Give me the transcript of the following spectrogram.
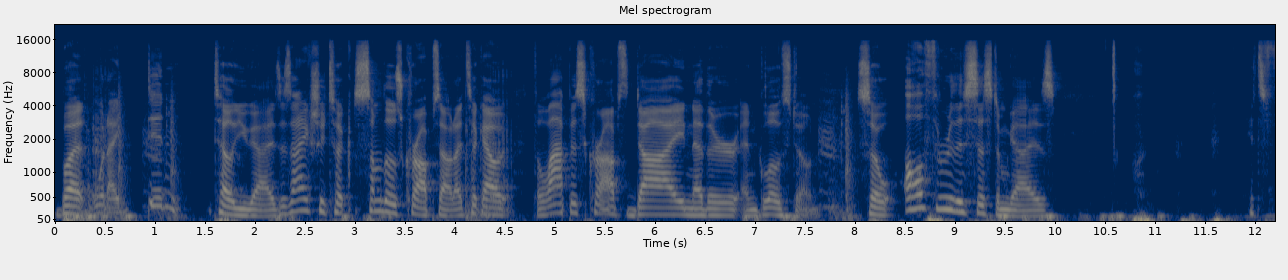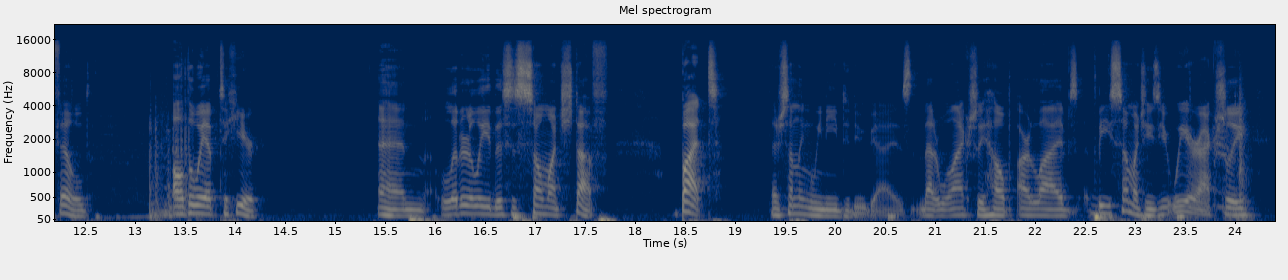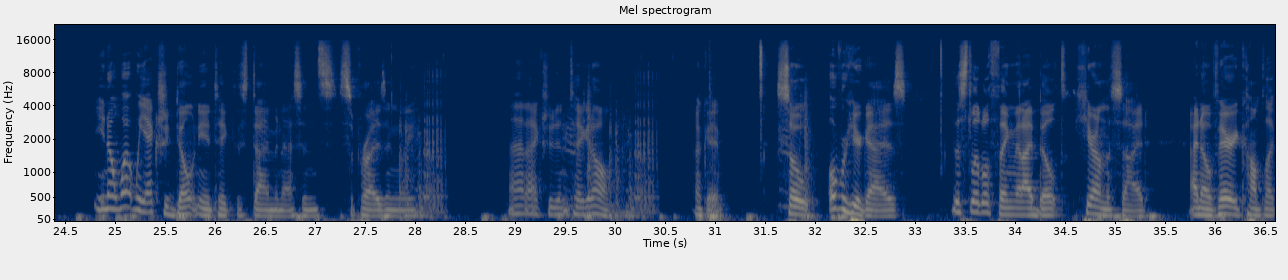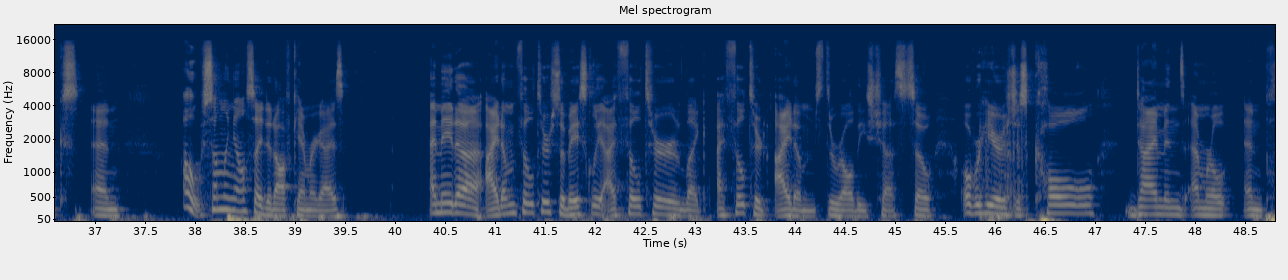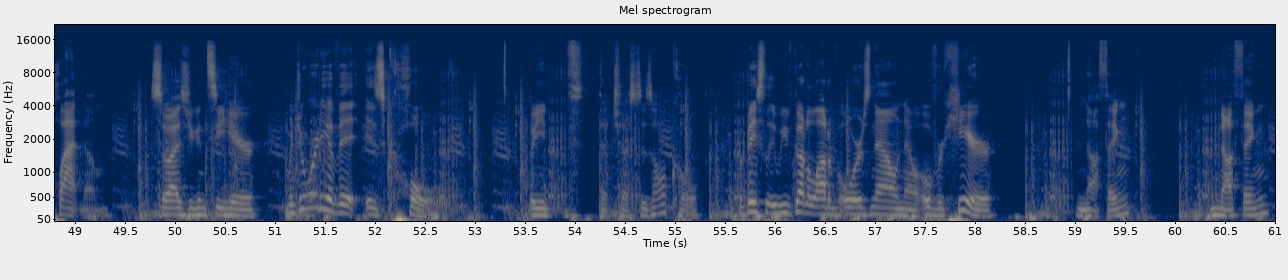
But what I didn't tell you guys is I actually took some of those crops out. I took out the lapis crops, dye, nether, and glowstone. So all through this system, guys, it's filled all the way up to here. And literally, this is so much stuff. But there's something we need to do, guys, that will actually help our lives be so much easier. We are actually, you know what? We actually don't need to take this diamond essence, surprisingly. That actually didn't take it all. Okay, so over here, guys, this little thing that I built here on the side. I know, very complex. And, oh, something else I did off camera, guys. I made a item filter, so basically I filter, like, I filtered items through all these chests. So over here is just coal, diamonds, emerald, and platinum. So as you can see here, majority of it is coal. But you, that chest is all coal. But basically, we've got a lot of ores now. Now over here, nothing, nothing,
